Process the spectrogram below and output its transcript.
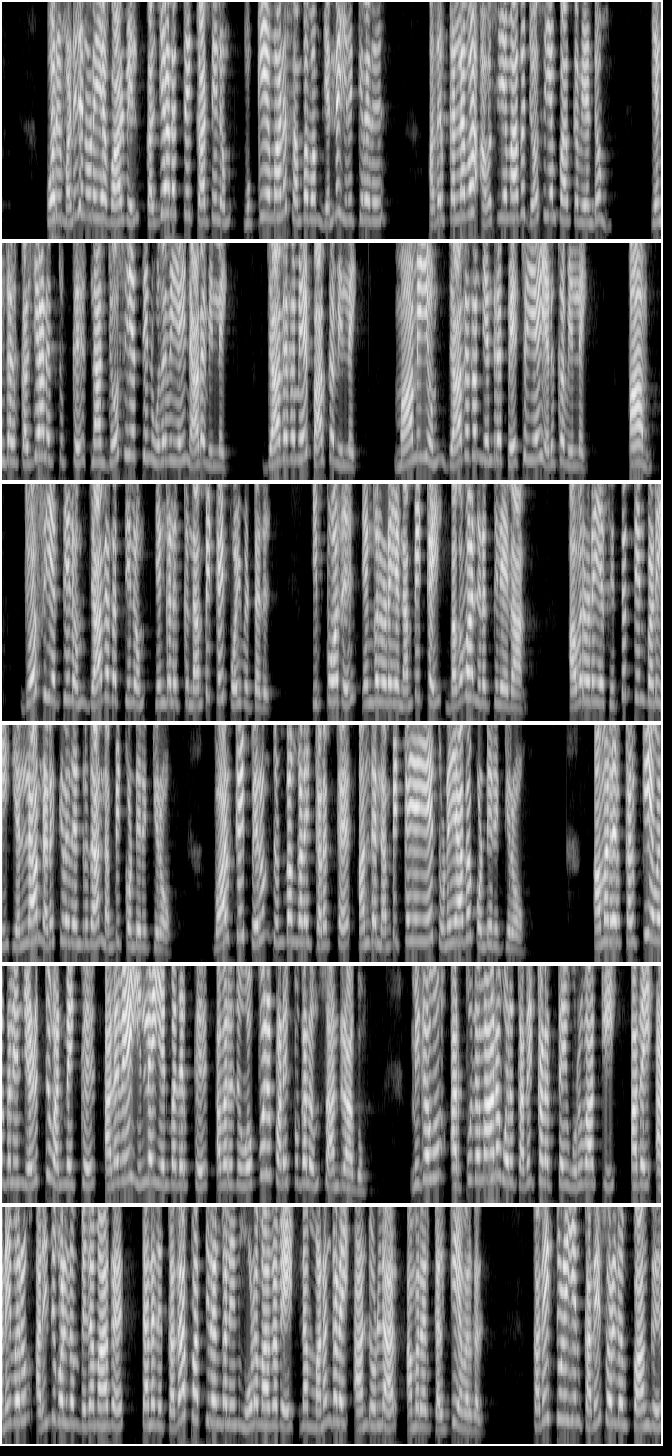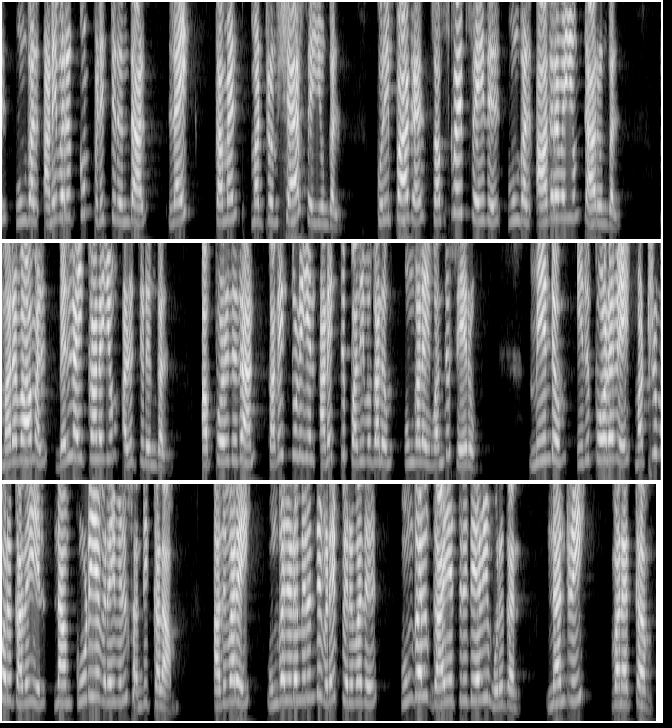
ஒரு மனிதனுடைய வாழ்வில் கல்யாணத்தை காட்டிலும் முக்கியமான சம்பவம் என்ன இருக்கிறது? அதற்கல்லவா அவசியமாக ஜோசியம் பார்க்க வேண்டும்? எங்கள் கல்யாணத்துக்கு நான் ஜோசியத்தின் உதவியை நாடவில்லை. ஜாதகமே பார்க்கவில்லை. மாமியும் ஜாதகம் என்ற பேச்சையே எடுக்கவில்லை. ஆம் ஜோசியத்திலும் ஜாதகத்திலும் எங்களுக்கு நம்பிக்கை போய்விட்டது. இப்போது எங்களுடைய நம்பிக்கை பகவானிடத்திலேதான். அவருடைய சித்தத்தின்படி எல்லாம் நடக்கிறதென்றுதான் நம்பிக்கொண்டிருக்கிறோம். வாழ்க்கை பெரும் துன்பங்களை கடக்க அந்த நம்பிக்கையையே துணையாக கொண்டிருக்கிறோம். அமரர் கல்கி அவர்களின் எழுத்து வன்மைக்கு அளவே இல்லை என்பதற்கு அவரது ஒவ்வொரு படைப்புகளும் சான்றாகும். மிகவும் அற்புதமான ஒரு கதைக்களத்தை உருவாக்கி அதை அனைவரும் அறிந்து கொள்ளும் விதமாக தனது கதாபாத்திரங்களின் மூலமாகவே நம் மனங்களை ஆண்டுள்ளார் அமரர் கல்கி அவர்கள். கதைத்துளியின் கதை சொல்லும் பாங்கு உங்கள் அனைவருக்கும் பிடித்திருந்தால் லைக் கமெண்ட் மற்றும் ஷேர் செய்யுங்கள். குறிப்பாக சப்ஸ்கிரைப் செய்து உங்கள் ஆதரவையும் தாருங்கள். மறவாமல் பெல் ஐக்கானையும் அழுத்திடுங்கள். அப்பொழுதுதான் கதைத்துளியின் அனைத்து பதிவுகளும் உங்களை வந்து சேரும். மீண்டும் இது போலவே மற்றொரு கதையில் நாம் கூடிய விரைவில் சந்திக்கலாம். அதுவரை உங்களிடமிருந்து விடை பெறுவது உங்கள் காயத்ரி தேவி முருகன். நன்றி வணக்கம்.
